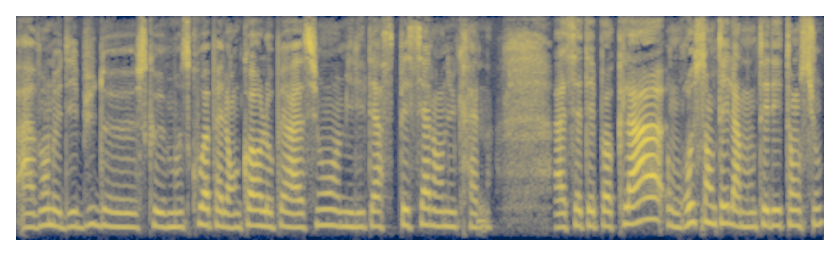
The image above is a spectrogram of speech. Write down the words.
avant le début de ce que Moscou appelle encore l'opération militaire spéciale en Ukraine. À cette époque-là, on ressentait la montée des tensions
